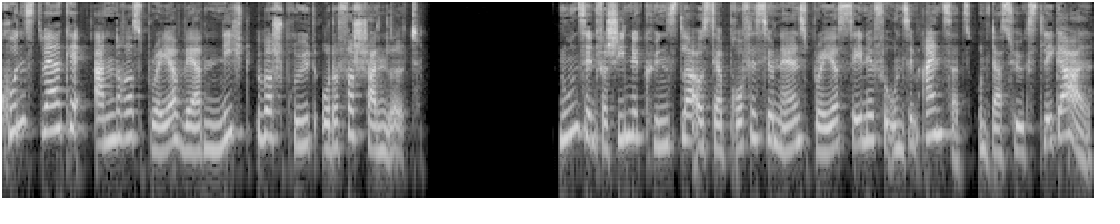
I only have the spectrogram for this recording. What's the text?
Kunstwerke anderer Sprayer werden nicht übersprüht oder verschandelt. Nun sind verschiedene Künstler aus der professionellen Sprayer-Szene für uns im Einsatz und das höchst legal.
